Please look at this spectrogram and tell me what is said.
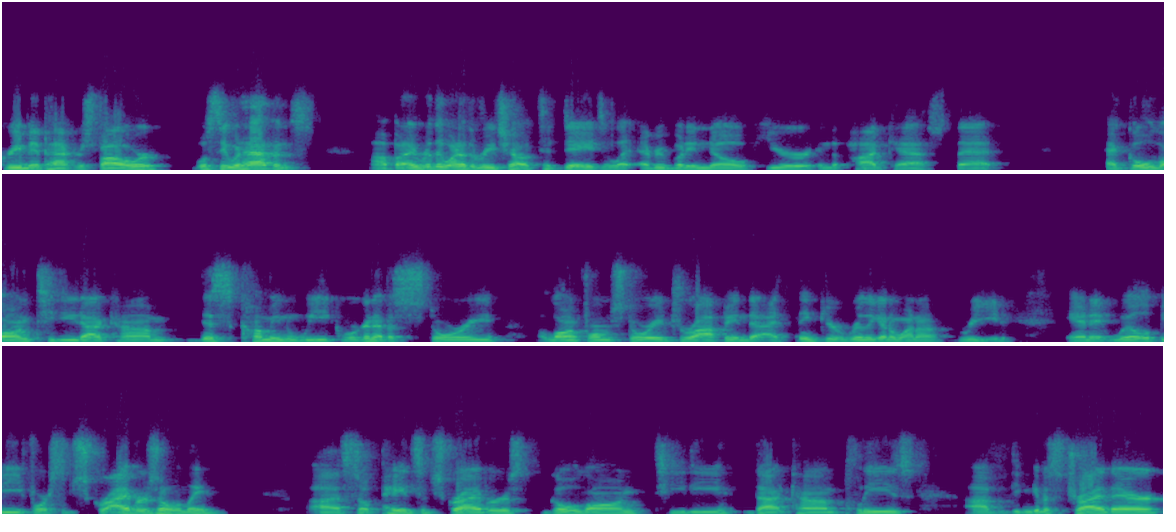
Green Bay Packers follower. We'll see what happens. Uh, but I really wanted to reach out today to let everybody know here in the podcast that at golongtd.com this coming week, we're going to have a story, a long form story dropping that I think you're really going to want to read. And it will be for subscribers only. Uh, so paid subscribers, golongtd.com. Please, uh, you can give us a try there.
